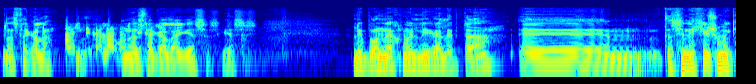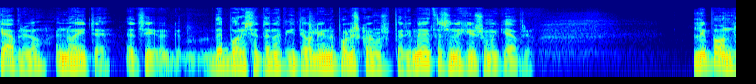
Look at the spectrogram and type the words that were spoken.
Να είστε καλά. Να είστε καλά. Να είστε καλά, γεια σας, γεια σας. Λοιπόν, έχουμε λίγα λεπτά. Ε, θα συνεχίσουμε και αύριο, εννοείται. Έτσι. Δεν μπορέσετε να βγείτε όλοι, είναι πολλοί κόσμος που περιμένει. Θα συνεχίσουμε και αύριο. Λοιπόν,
